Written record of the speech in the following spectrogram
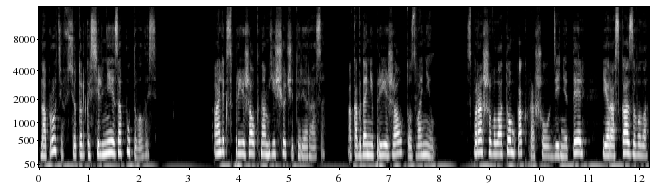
Напротив, все только сильнее запутывалось. Алекс приезжал к нам еще четыре раза, а когда не приезжал, то звонил. Спрашивал о том, как прошел день Этель, я рассказывала,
